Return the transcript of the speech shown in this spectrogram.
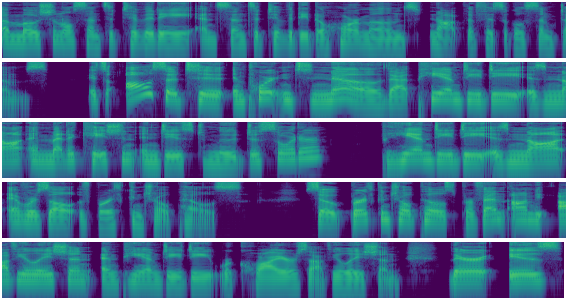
emotional sensitivity and sensitivity to hormones, not the physical symptoms. It's also to, important to know that PMDD is not a medication induced mood disorder. PMDD is not a result of birth control pills. So, birth control pills prevent ovulation, and PMDD requires ovulation. There is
